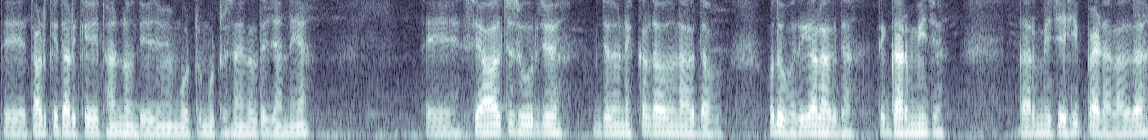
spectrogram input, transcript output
ਤੇ ਤੜਕੇ ਤੜਕੇ ਠੰਡ ਹੁੰਦੀ ਹੈ, ਜਿਵੇਂ ਮੋਟਰ ਮੋਟਰਸਾਈਕਲ ਤੇ ਜਾਂਦੇ ਆ ਤੇ ਸਿਆਲ ਚ ਸੂਰਜ ਜਦੋਂ ਨਿਕਲਦਾ ਉਦੋਂ ਲੱਗਦਾ, ਉਦੋਂ ਵਧੀਆ ਲੱਗਦਾ। ਤੇ ਗਰਮੀ ਚ ਗਰਮੀ ਚ ਇਹੀ ਭੈੜਾ ਲੱਗਦਾ।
